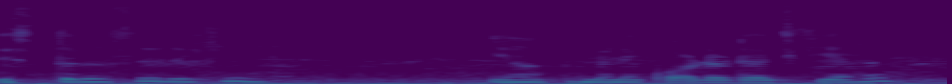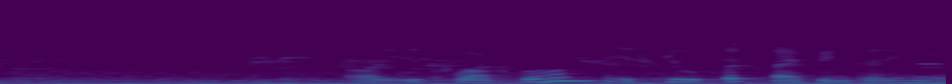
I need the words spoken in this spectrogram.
इस तरह से देखिए। यहाँ पे मैंने कॉर्ड अटैच किया है। और इस कॉर्ड को हम इसके ऊपर पाइपिंग करेंगे।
